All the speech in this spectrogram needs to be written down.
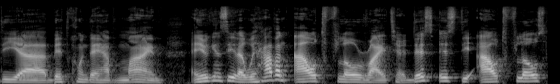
the uh, Bitcoin they have mined. And you can see that we have an outflow right here. This is the outflows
